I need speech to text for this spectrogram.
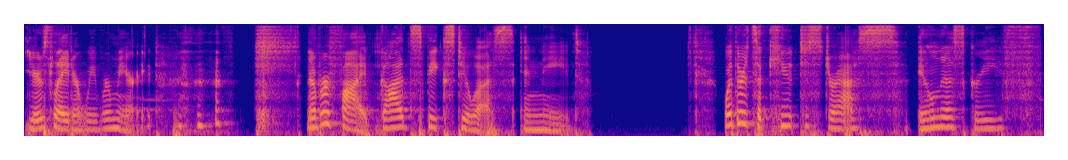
Years later, we were married. Number five, God speaks to us in need. Whether it's acute distress, illness, grief,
